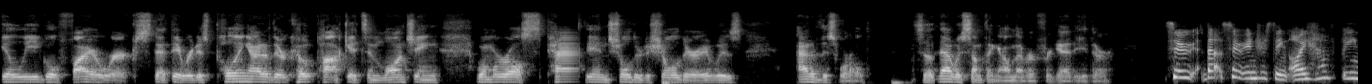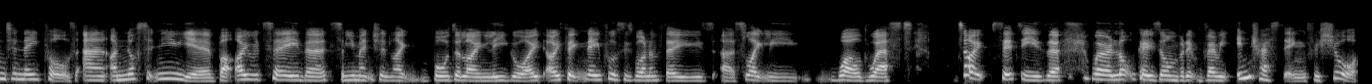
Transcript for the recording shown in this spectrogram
illegal fireworks that they were just pulling out of their coat pockets and launching when we're all packed in shoulder to shoulder. It was out of this world. So that was something I'll never forget either. So that's so interesting. I have been to Naples and I'm not at New Year, but I would say that you mentioned like borderline legal. I, I think Naples is one of those uh, slightly Wild West type cities uh, where a lot goes on, but it's very interesting for sure.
